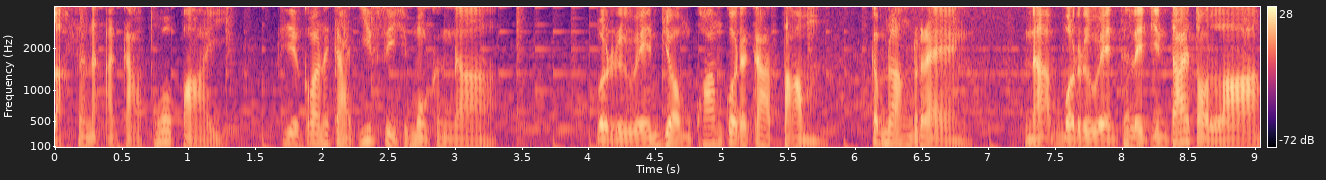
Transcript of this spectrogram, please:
ลักษณะอากาศทั่วไป พยากรณ์อากาศ 24 ชั่วโมงข้างหน้า บริเวณย่อมความกดอากาศต่ำกำลังแรง ณบริเวณทะเลจีนใต้ตอนล่าง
